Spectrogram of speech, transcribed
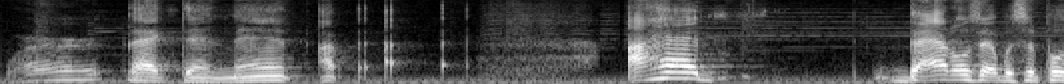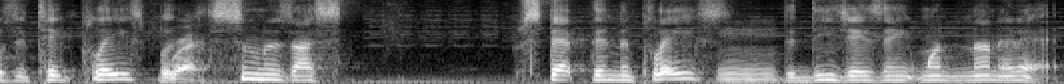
Word. back then, man. I, I, I had battles that were supposed to take place, but Right. as soon as I stepped into place, the DJs ain't want none of that.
